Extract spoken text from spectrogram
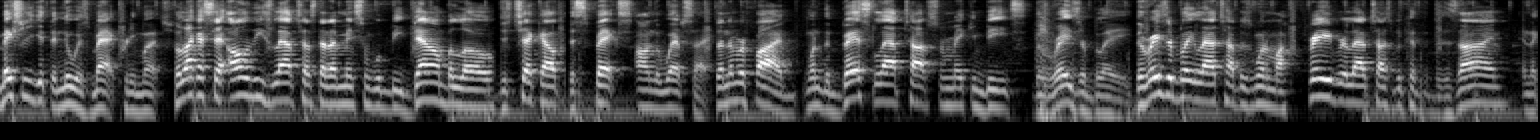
make sure you get the newest Mac pretty much. So like I said, all of these laptops that I mentioned will be down below. Just check out the specs on the website. So number five, one of the best laptops for making beats, the Razer Blade. The Razer Blade laptop is one of my favorite laptops because of the design and the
